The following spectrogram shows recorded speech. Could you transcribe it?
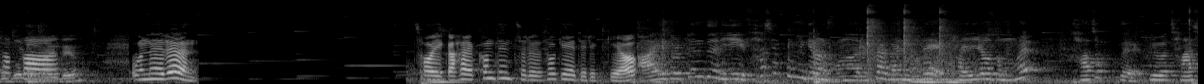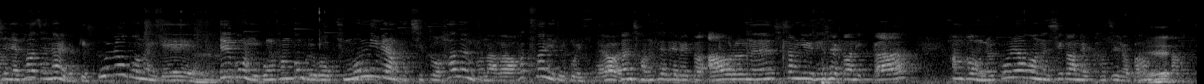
보이셨다. 오늘은 저희가 할 컨텐츠를 소개해 드릴게요. 아이돌 팬들이 사진 꾸미기라는 문화를 시작을 했는데 반려동물, 가족들 그리고 자신의 사진을 이렇게 꾸며보는 게 10, 20, 30 그리고 부모님이랑 같이 또 하는 문화가 확산이 되고 있어요. 이런 전 세대를 또 아우르는 시장님이 되실 거니까 한번 오늘 꾸며보는 시간을 가지려고 합니다.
